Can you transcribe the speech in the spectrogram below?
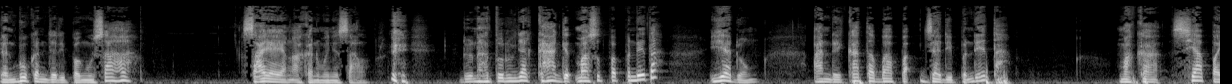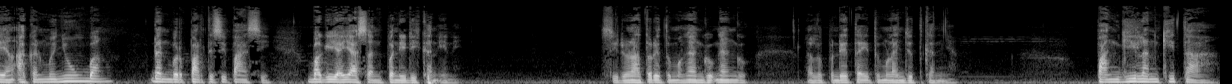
dan bukan jadi pengusaha, saya yang akan menyesal. Donaturnya kaget, maksud Pak Pendeta? Iya dong, andai kata Bapak jadi pendeta, maka siapa yang akan menyumbang dan berpartisipasi bagi yayasan pendidikan ini? Si donatur itu mengangguk-ngangguk, lalu pendeta itu melanjutkannya. Panggilan kita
